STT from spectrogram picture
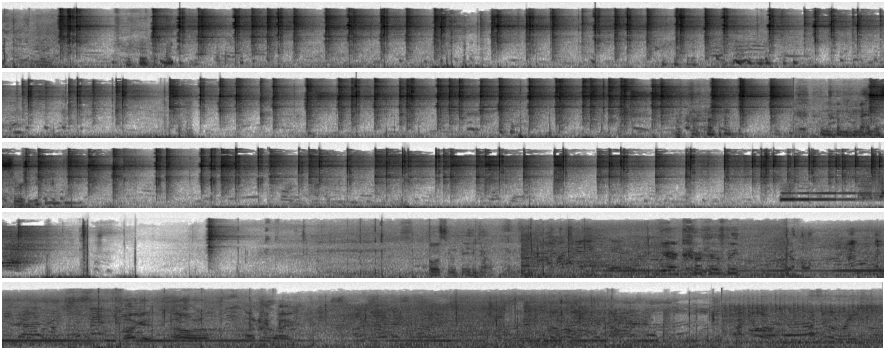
the menacery. Post me now. We are currently. Yo. Fuck it. I know. I'll do like. Oh shitters!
